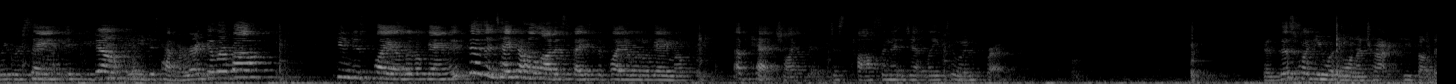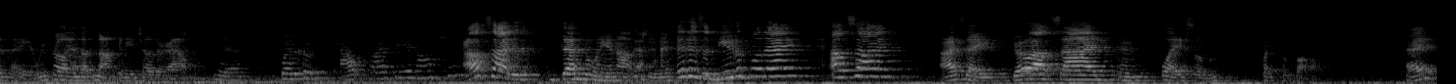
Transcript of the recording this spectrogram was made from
we were saying if you don't and you just have a regular ball, you can just play a little game. It doesn't take a whole lot of space to play a little game of, of catch like this, just tossing it gently to and fro. Because this one you wouldn't want to try to keep up in the air. We probably end up knocking each other out. Yes. But could outside be an option? Outside is definitely an option. If it is a beautiful day outside, I say go outside and play some play some ball. Okay?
